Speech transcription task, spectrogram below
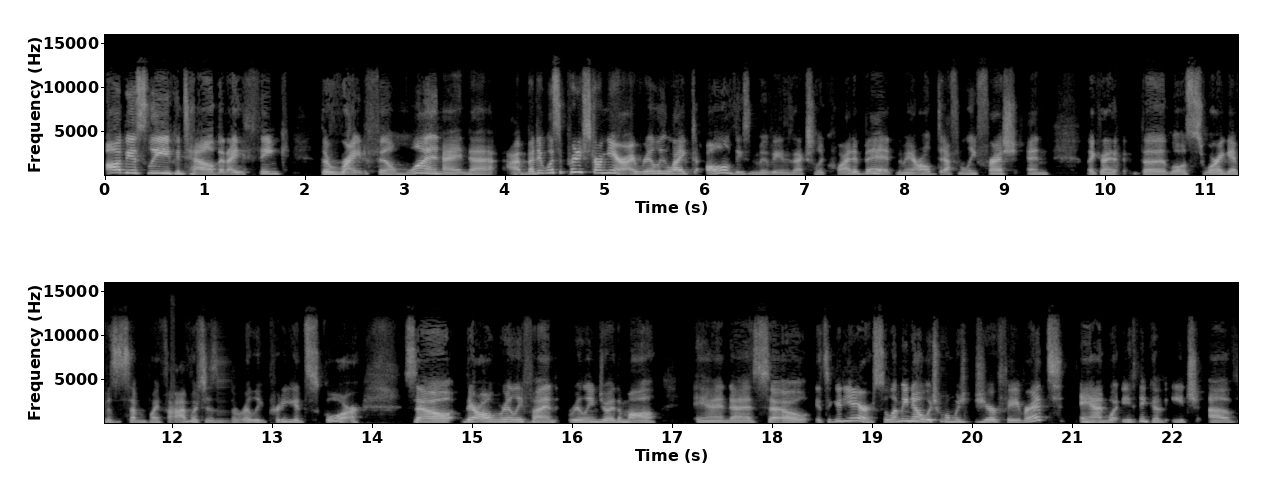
obviously you can tell that I think the right film won and uh, I, but it was a pretty strong year. I really liked all of these movies actually quite a bit. I mean they're all definitely fresh and like I, the lowest score i gave is a 7.5 which is a really pretty good score. So they're all really fun. Really enjoy them all and uh, so it's a good year. So let me know which one was your favorite and what you think of each of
